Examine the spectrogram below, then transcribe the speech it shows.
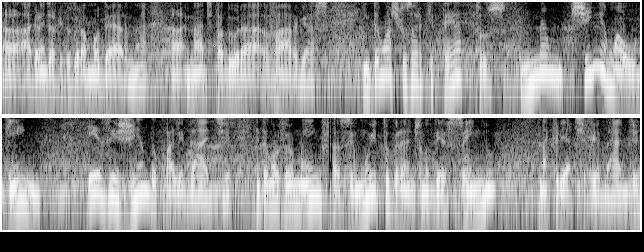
A grande arquitetura moderna, na ditadura Vargas. Então, acho que os arquitetos não tinham alguém exigindo qualidade. Então, houve uma ênfase muito grande no desenho, na criatividade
